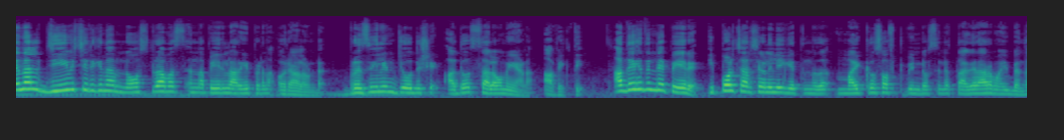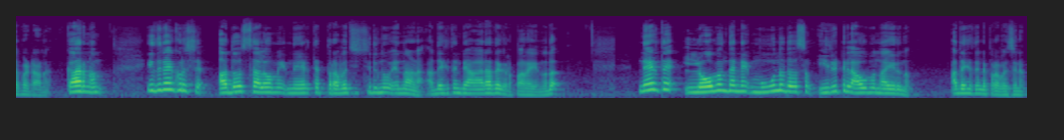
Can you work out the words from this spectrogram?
എന്നാൽ ജീവിച്ചിരിക്കുന്ന നോസ്ട്രാമസ് എന്ന പേരിൽ അറിയപ്പെടുന്ന ഒരാളുണ്ട്. ബ്രസീലിയൻ ജ്യോതിഷി അദോ സലോമയാണ് ആ വ്യക്തി. അദ്ദേഹത്തിന്റെ പേര് ഇപ്പോൾ ചർച്ചകളിലേക്ക് എത്തുന്നത് മൈക്രോസോഫ്റ്റ് വിൻഡോസിന്റെ തകരാറുമായി ബന്ധപ്പെട്ടാണ്. കാരണം ഇതിനെക്കുറിച്ച് അദോസ് സലോമി നേരത്തെ പ്രവചിച്ചിരുന്നു എന്നാണ് അദ്ദേഹത്തിന്റെ ആരാധകർ പറയുന്നത്. നേരത്തെ ലോകം തന്നെ മൂന്ന് ദിവസം ഇരുട്ടിലാവുമെന്നായിരുന്നു അദ്ദേഹത്തിന്റെ പ്രവചനം.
